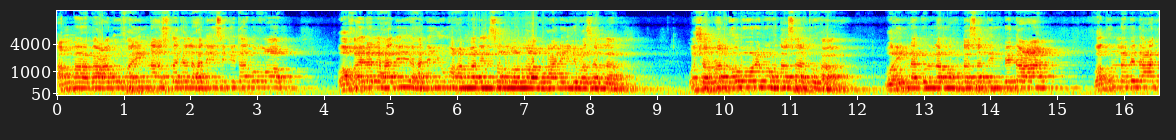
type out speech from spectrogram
أما بعد فإن أصدق الحديث كتاب الله وخير الهدي هدي محمد صلى الله عليه وسلم وشر الامور محدثاتها وان كل محدثه بدعه وكل بدعه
